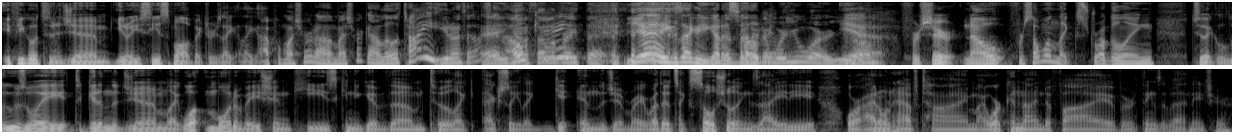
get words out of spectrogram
if you go to the gym, you know, you see small victories. Like like I put my shirt on, my shirt got a little tight. You know what I'm saying? Hey, said, you gotta okay. celebrate that. yeah, exactly. You gotta That's better celebrate. than where you were. You yeah, know? For sure. Now, for someone like struggling to like lose weight, to get in the gym, like what motivation keys can you give them to like actually like get in the gym, right? Whether it's like social anxiety or I don't have time, I work a 9 to 5 or things of that nature.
